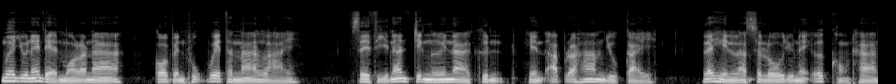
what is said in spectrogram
เมื่ออยู่ในแดนมรณา ก็เป็นทุกเวทนาหลาย เศรษฐีนั่นจึงเงยหน้าขึ้น เห็นอับราฮัมอยู่ไกล และเห็นลาสโลอยู่ในเอิกของทาน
